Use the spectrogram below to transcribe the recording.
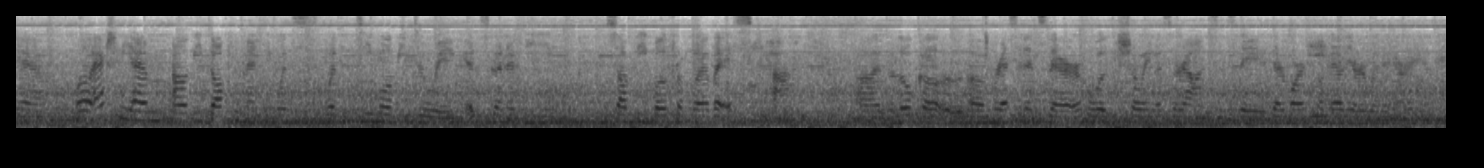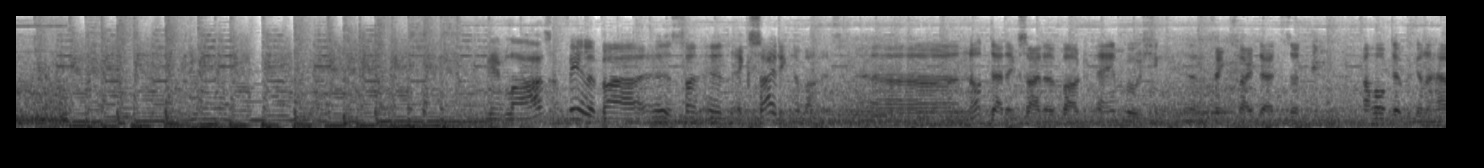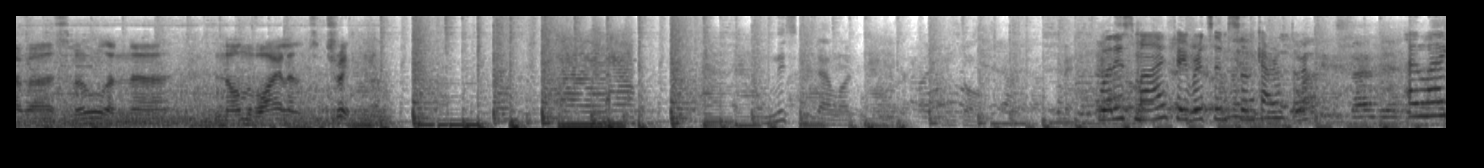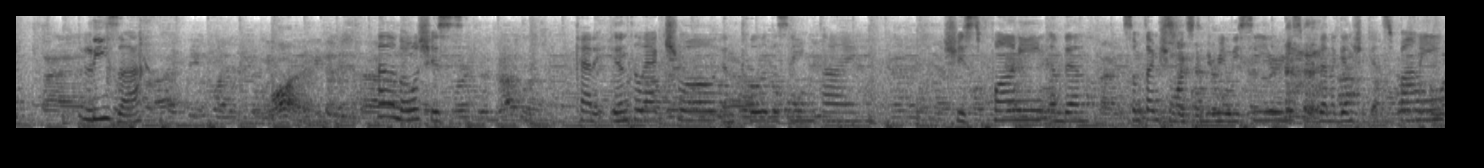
Yeah. Well, actually, um, I'll be documenting what's what the team will be doing. It's gonna be some people from Nueva Ecija, uh, the local um, residents there, who will be showing us around since they they're more familiar with the area. We have Lars. feel about uh, uh, exciting about it. Uh, not that excited about ambushing and things like that. So I hope that we're gonna have a smooth and uh, non-violent trip. And this is our local What is my favorite Simpson character? I like Lisa. Why? I don't know, she's kind of intellectual and cool at the same time. She's funny and then sometimes she wants to be really serious, but then again she gets funny.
